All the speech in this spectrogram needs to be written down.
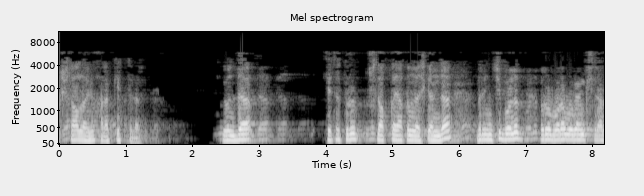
qishloqlarga qarab ketdilar. Yo'lda keta turib qishloqqa yaqinlashganda birinchi bo'lib ro'bara bo'lgan kishilar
